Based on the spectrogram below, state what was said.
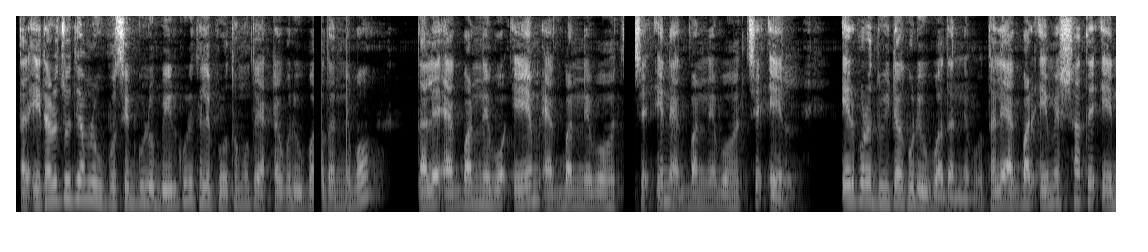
তাহলে এটারও যদি আমরা উপসেটগুলো বের করি, তাহলে প্রথমত একটা করে উপাদান নেব। তাহলে একবার নেব এম একবার নেব হচ্ছে এন একবার নেব হচ্ছে এল এরপরে দুইটা করে উপাদান নেব। তাহলে একবার এম এর সাথে এন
